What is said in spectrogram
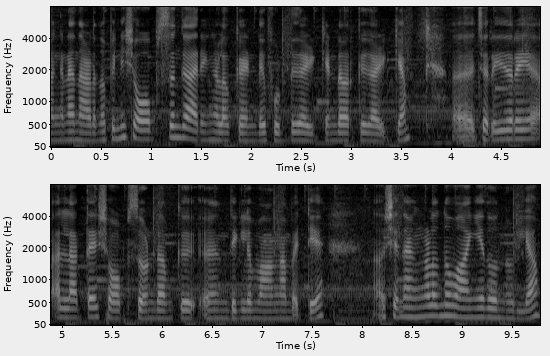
അങ്ങനെ നടന്നു. പിന്നെ ഷോപ്സും കാര്യങ്ങളൊക്കെ ഉണ്ട്. ഫുഡ് കഴിക്കേണ്ടവർക്ക് കഴിക്കാം. ചെറിയ ചെറിയ അല്ലാത്ത ഷോപ്സും ഉണ്ട് നമുക്ക് എന്തെങ്കിലും വാങ്ങാൻ പറ്റിയ. പക്ഷെ ഞങ്ങളൊന്നും വാങ്ങിയതൊന്നുമില്ല.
